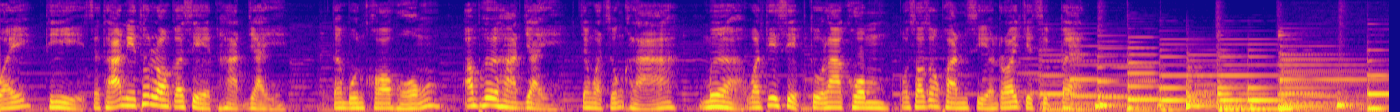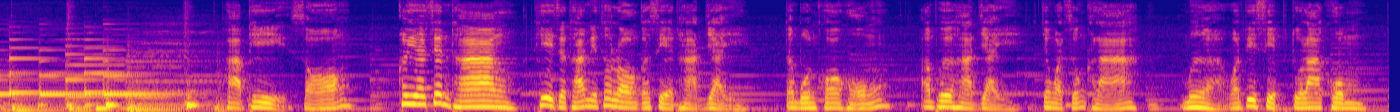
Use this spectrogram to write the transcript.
วยที่สถานีทดลองเกษตรหาดใหญ่ตำบลคอหงอำเภอหาดใหญ่ จังหวัดสงขลา เมื่อวันที่ 10 ตุลาคม พศ 2478ภาพที่ 2 เคลียร์เส้นทางที่สถานีทดลองเกษตรหาดใหญ่ ตำบลคอหง อำเภอหาดใหญ่ จังหวัดสงขลา เมื่อวันที่ 10 ตุลาคม พ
